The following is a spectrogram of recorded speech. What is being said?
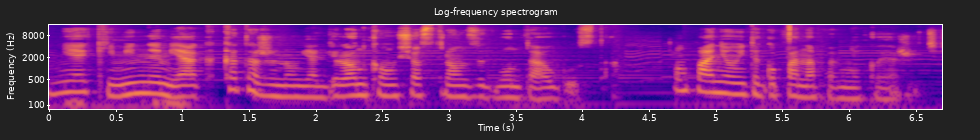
nie kim innym jak Katarzyną Jagielonką, siostrą Zygmunta Augusta. Tą panią i tego pana pewnie kojarzycie.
